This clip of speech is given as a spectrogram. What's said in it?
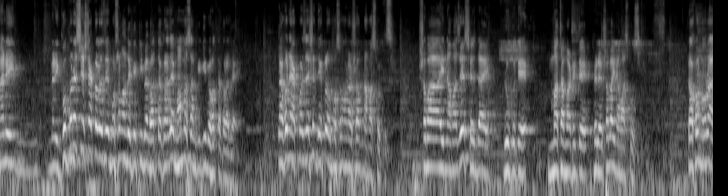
মানে মানে গোপনের চেষ্টা করল যে মুসলমানদেরকে কীভাবে হত্যা করা যায়, মোহাম্মদ সামকে কীভাবে হত্যা করা যায়। তখন এক পর্যায়ে এসে দেখল মুসলমানরা সব নামাজ পড়তেছে। সবাই নামাজে শেষদায় রুকুতে, মাথা মাটিতে ফেলে সবাই নামাজ পড়ছে। তখন ওরা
